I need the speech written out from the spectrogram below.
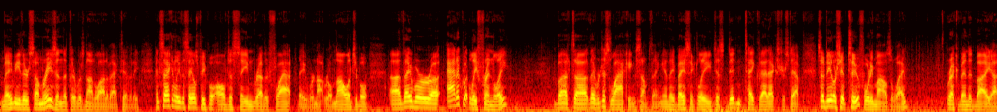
maybe there's some reason that there was not a lot of activity. And secondly, the salespeople all just seemed rather flat. They were not real knowledgeable. Uh, they were uh, adequately friendly, but uh, they were just lacking something, and they basically just didn't take that extra step. So, dealership two, 40 miles away, recommended by uh,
